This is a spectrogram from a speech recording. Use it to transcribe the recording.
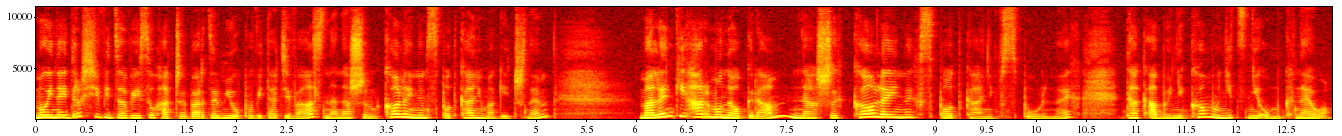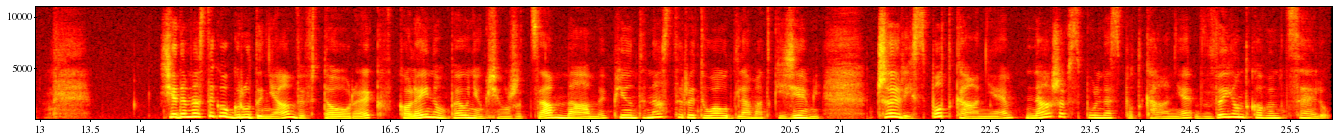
Moi najdrożsi widzowie i słuchacze, bardzo miło powitać Was na naszym kolejnym spotkaniu magicznym. Maleńki harmonogram naszych kolejnych spotkań wspólnych, tak aby nikomu nic nie umknęło. 17 grudnia, we wtorek, w kolejną pełnię księżyca, mamy 15 rytuał dla Matki Ziemi, czyli spotkanie, nasze wspólne spotkanie w wyjątkowym celu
